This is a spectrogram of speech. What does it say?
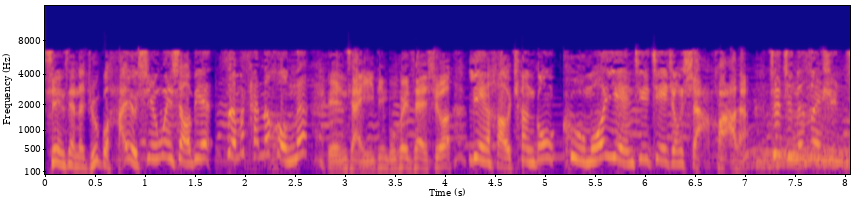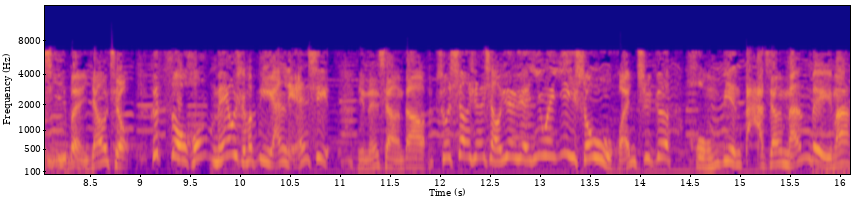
现在呢，如果还有新人问小编怎么才能红呢？人家一定不会再说练好唱功。苦磨演技这种傻话了，这只能算是基本要求，和走红没有什么必然联系。你能想到说相声小岳岳因为一首五环之歌红遍大江南北吗？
